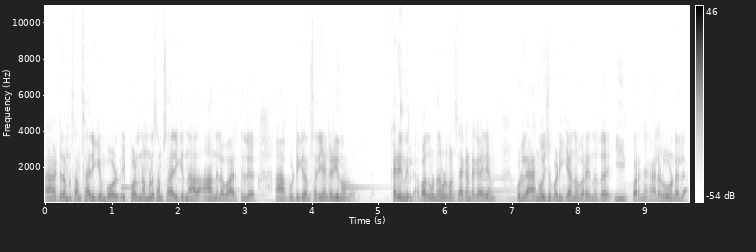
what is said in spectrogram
ആയിട്ട് നമ്മൾ സംസാരിക്കുമ്പോൾ ഇപ്പോൾ നമ്മൾ സംസാരിക്കുന്ന ആ- നിലവാരത്തിൽ ആ കുട്ടിക്ക് സംസാരിക്കാൻ കഴിയുന്നുണ്ടോ? കഴിയുന്നില്ല. അപ്പോൾ അതുകൊണ്ട് നമ്മൾ മനസ്സിലാക്കേണ്ട കാര്യം ഒരു ലാംഗ്വേജ് പഠിക്കുക എന്ന് പറയുന്നത് ഈ പറഞ്ഞ കാലയളവ് കൊണ്ടല്ല.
